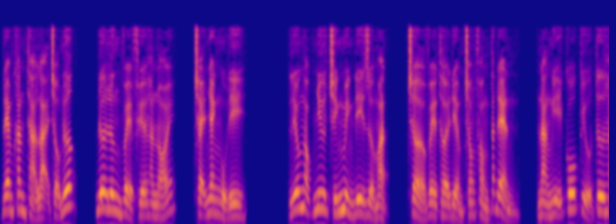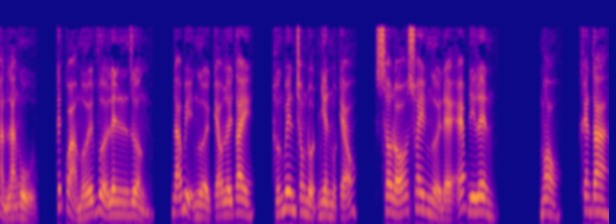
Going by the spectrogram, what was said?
đem khăn thả lại chậu nước, đưa lưng về phía hắn nói, chạy nhanh ngủ đi. Liễu Ngọc Như chính mình đi rửa mặt, trở về thời điểm trong phòng tắt đèn, nàng nghĩ cô cửu tư hẳn là ngủ, kết quả mới vừa lên giường, đã bị người kéo lấy tay, hướng bên trong đột nhiên một kéo, sau đó xoay người đè ép đi lên. Mau, khen ta.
